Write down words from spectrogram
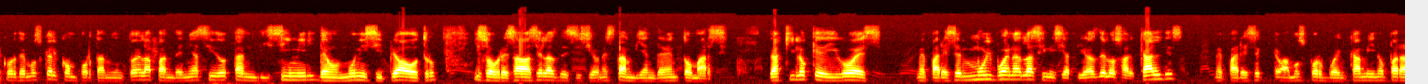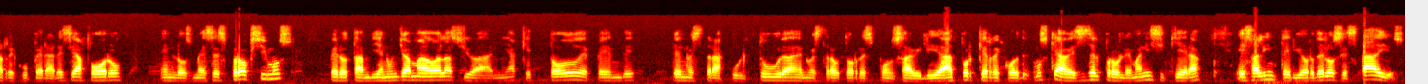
Recordemos que el comportamiento de la pandemia ha sido tan disímil de un municipio a otro y sobre esa base las decisiones también deben tomarse. Yo aquí lo que digo es, me parecen muy buenas las iniciativas de los alcaldes, me parece que vamos por buen camino para recuperar ese aforo en los meses próximos pero también un llamado a la ciudadanía que todo depende de nuestra cultura, de nuestra autorresponsabilidad, porque recordemos que a veces el problema ni siquiera es al interior de los estadios.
